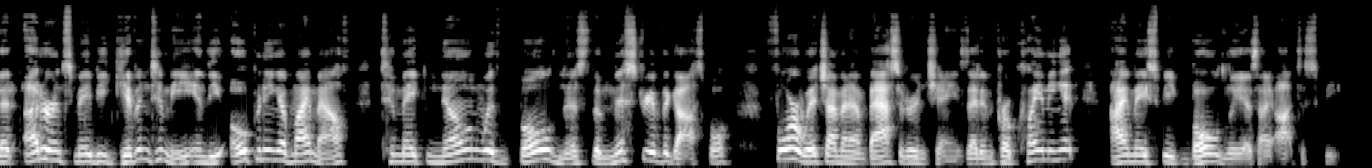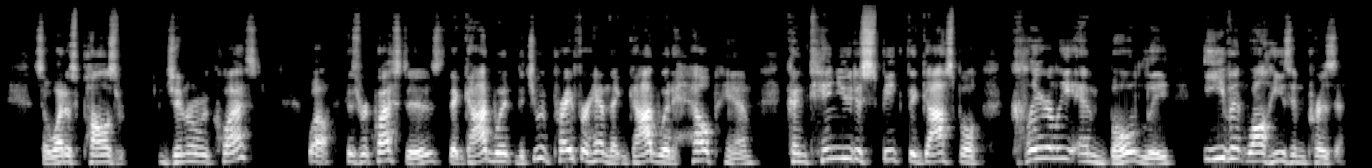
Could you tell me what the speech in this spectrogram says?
that utterance may be given to me in the opening of my mouth to make known with boldness the mystery of the gospel, for which I'm an ambassador in chains, that in proclaiming it I may speak boldly as I ought to speak. So, what is Paul's general request? Well, his request is that God would that you would pray for him that God would help him continue to speak the gospel clearly and boldly even while he's in prison.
